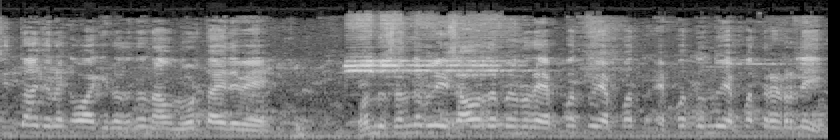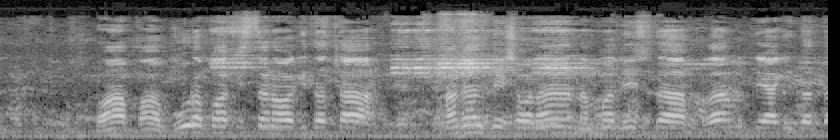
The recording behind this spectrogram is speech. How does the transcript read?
ಚಿಂತಾಜನಕವಾಗಿರೋದನ್ನು ನಾವು ನೋಡ್ತಾ ಇದ್ದೇವೆ. ಒಂದು ಸಂದರ್ಭದಲ್ಲಿ ಸಾವಿರದ ಒಂಬೈನೂರ ಎಪ್ಪತ್ತು ಎಪ್ಪತ್ತು ಎಪ್ಪತ್ತೊಂದು, ಎಪ್ಪತ್ತೆರಡರಲ್ಲಿ ಪೂರ್ವ ಪಾಕಿಸ್ತಾನವಾಗಿದ್ದಂಥ ಬಾಂಗಾಲ್ ದೇಶವನ್ನು ನಮ್ಮ ದೇಶದ ಪ್ರಧಾನಮಂತ್ರಿ ಆಗಿದ್ದಂಥ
